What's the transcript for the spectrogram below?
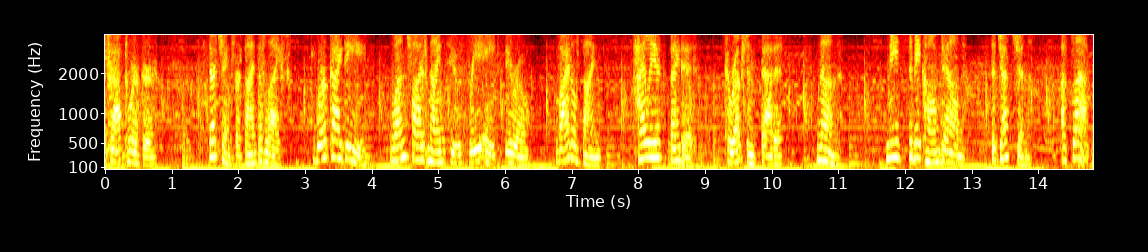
trapped worker. Searching for signs of life. Work ID 1592380. Vital signs. Highly excited. Corruption status. None. Needs to be calmed down. Suggestion. A slap.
